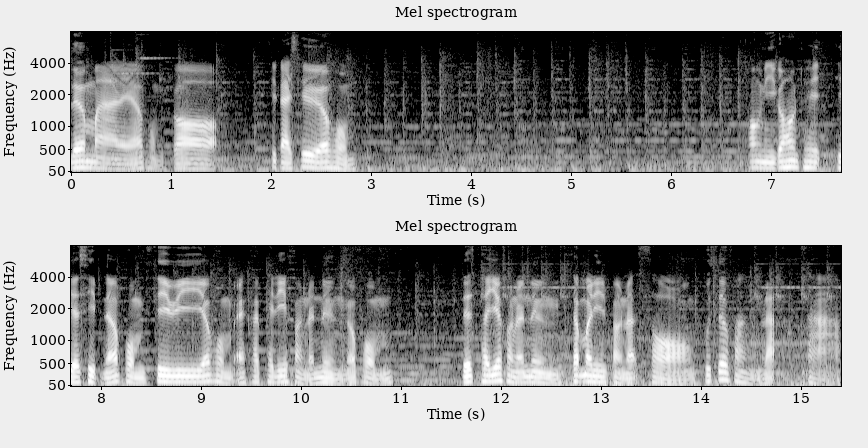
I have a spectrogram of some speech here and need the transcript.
เริ่มมาเลยครับผมก็ที่รายชื่อครับผม ห้องนี้ก็ห้องเทียสิบนะครับผม CV ครับผมแอร์คราฟแพดี้ฝั่งละหนึ่งครับผมเดสไทเยอร์ฝั่งละหนึ่งซับมารีนฝั่งละสองคูเซอร์ฝั่งละสาม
